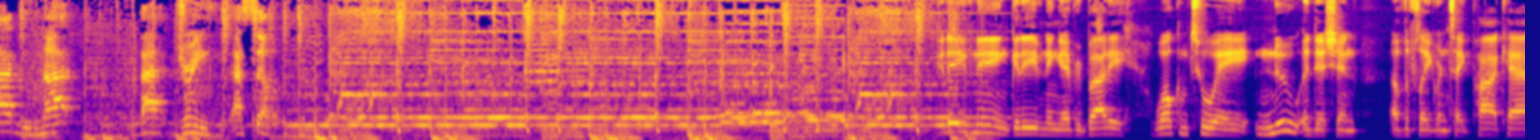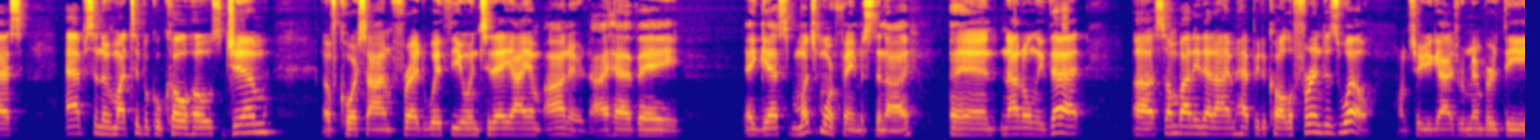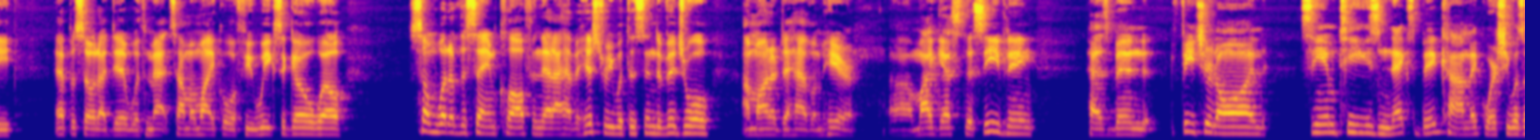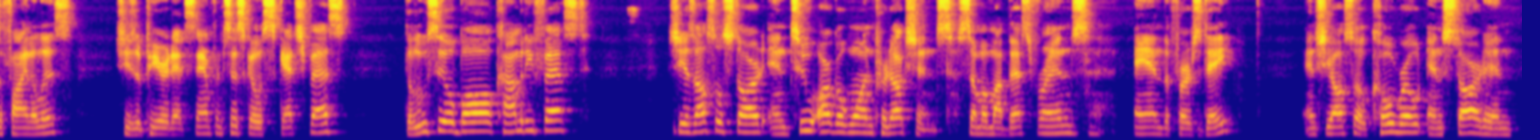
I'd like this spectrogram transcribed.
I do not buy dreams. I sell them. Good evening, good evening, everybody. Welcome to a new edition of the Flagrant Take podcast. Absent of my typical co host, Jim, of course, I'm Fred with you, and today I am honored. I have a, a guest much more famous than I, and not only that, uh, somebody that I'm happy to call a friend as well. I'm sure you guys remember the episode I did with Matt Michael a few weeks ago. Well, somewhat of the same cloth in that I have a history with this individual. I'm honored to have him here. Uh, my guest this evening has been featured on CMT's Next Big Comic, where she was a finalist. She's appeared at San Francisco Sketch Fest, the Lucille Ball Comedy Fest. She has also starred in two Argo One productions, Some of My Best Friends and The First Date. And she also co-wrote and starred in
